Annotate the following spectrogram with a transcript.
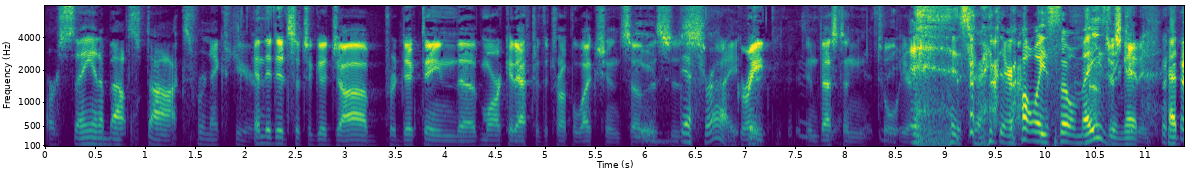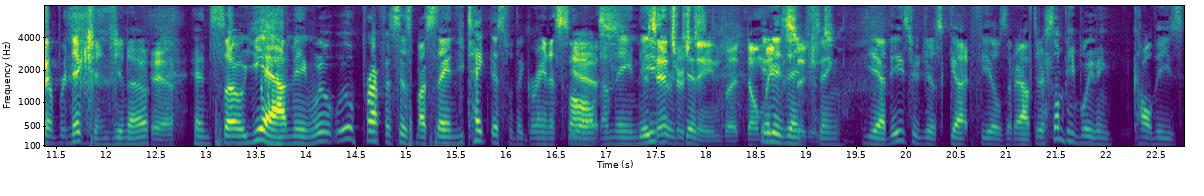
are saying about stocks for next year. And they did such a good job predicting the market after the Trump election. So this is that's right. great investing tool here. that's right. They're always so amazing at, at, their predictions, you know. Yeah. And so, yeah, I mean, we'll we'll preface this by saying you take this with a grain of salt. Yes. I mean, these it's interesting, are just, but don't it make is decisions. interesting. Yeah, these are just gut feels that are out there. Some people even call these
